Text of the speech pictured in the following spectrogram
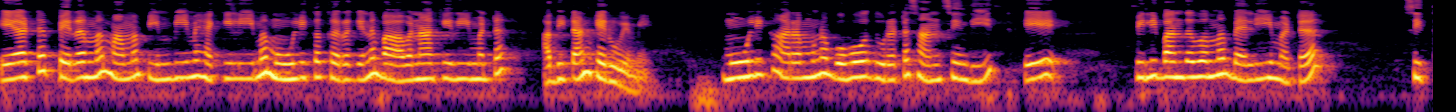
එයට පෙරම මම පිම්බීම හැකිලිම මූලික කරගෙන භාවනා කිරීමට අදිටන් කෙරුවෙමි. මූලික අරමුණ බොහෝ දුරට සංසිඳී ඒ පිළිබඳවම බැලීමට සිත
